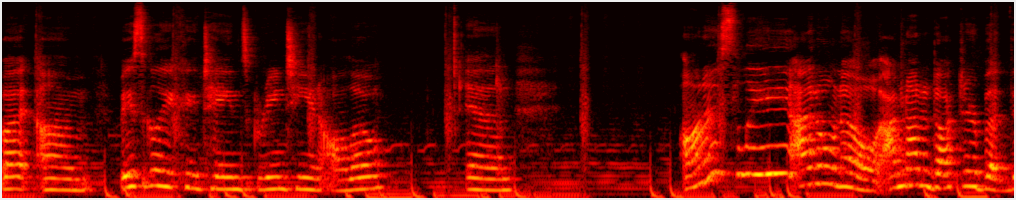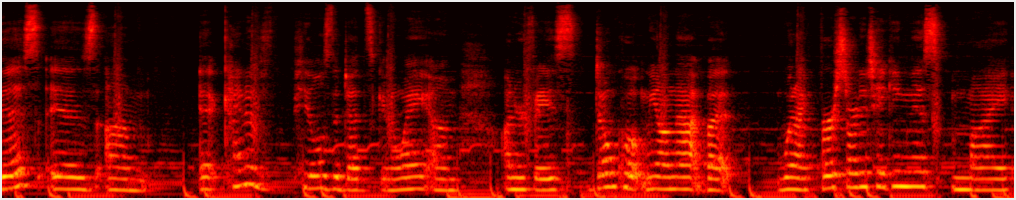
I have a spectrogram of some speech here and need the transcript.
but um, basically it contains green tea and aloe. And honestly I don't know. I'm not a doctor but this is um, it kind of peels the dead skin away um, on your face. Don't quote me on that but when I first started taking this, my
